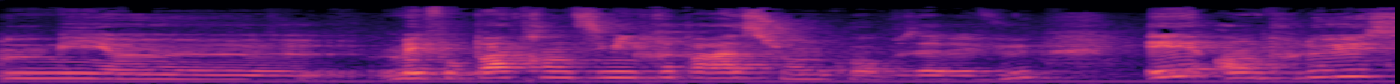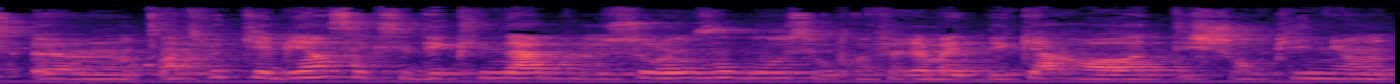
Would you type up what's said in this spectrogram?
mais euh, mais faut pas 36 000 préparations quoi vous avez vu. Et en plus euh, un truc qui est bien c'est que c'est déclinable selon vos goûts. Si vous préférez mettre des carottes des champignons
